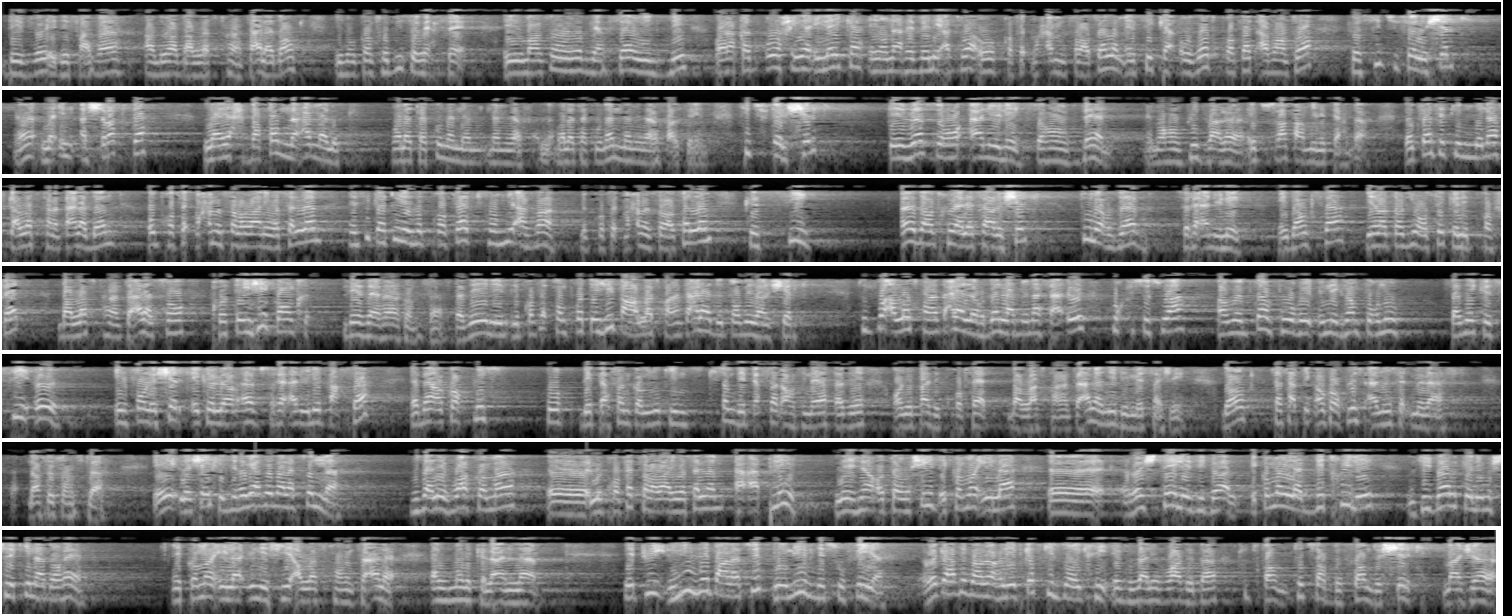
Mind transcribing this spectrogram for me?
des vœux et des faveurs en dehors d'Allah subhanahu wa ta'ala, donc ils ont contredit ce verset et il mentionne un autre verset où il dit et on a révélé à toi au prophète Mohammed ainsi qu'aux autres prophètes avant toi que si tu fais le shirk hein, si tu fais le shirk tes œuvres seront annulées seront vaines et n'auront plus de valeur et tu seras parmi les perdants. Donc ça c'est une menace qu'Allah donne au prophète Mohammed sallallahu alayhi wa sallam, ainsi qu'à tous les autres prophètes qui sont venus avant le prophète Mohammed sallallahu alayhi wa sallam, que si un d'entre eux allait faire le shirk, tous leurs œuvres seraient annulées. Et donc ça, bien entendu, on sait que les prophètes d'Allah sont protégés contre des erreurs comme ça. C'est-à-dire, les, les, prophètes sont protégés par Allah de tomber dans le shirk. Toutefois, Allah leur donne la menace à eux pour que ce soit en même temps pour un exemple pour nous. C'est-à-dire que si eux, ils font le shirk et que leur œuvre serait annulée par ça, eh bien encore plus pour des personnes comme nous qui, sommes des personnes ordinaires, c'est-à-dire on n'est pas des prophètes d'Allah ni des messagers. Donc ça s'applique encore plus à nous cette menace, dans ce sens-là. Et le cheikh dit, regardez dans la sunna, vous allez voir comment euh, le prophète sallallahu alayhi wa sallam a appelé les gens au tawhid et comment il a euh, rejeté les idoles et comment il a détruit les idoles que les mouchriquins adoraient et comment il a unifié Allah subhanahu al-Malik al-Allam. Et puis, lisez par la suite les livres des soufis, regardez dans leurs livres qu'est-ce qu'ils ont écrit, et vous allez voir dedans toutes, formes, toutes sortes de formes de shirk majeures,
